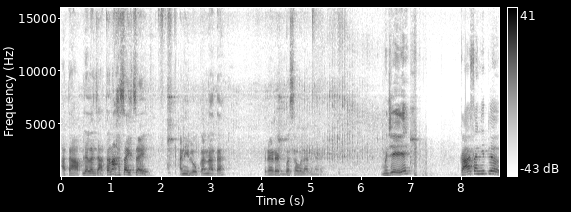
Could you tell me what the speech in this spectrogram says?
आता आपल्याला जाताना हसायचं आहे आणि लोकांना आता रडत बसावं लागणार आहे. म्हणजे का सांगितलं?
